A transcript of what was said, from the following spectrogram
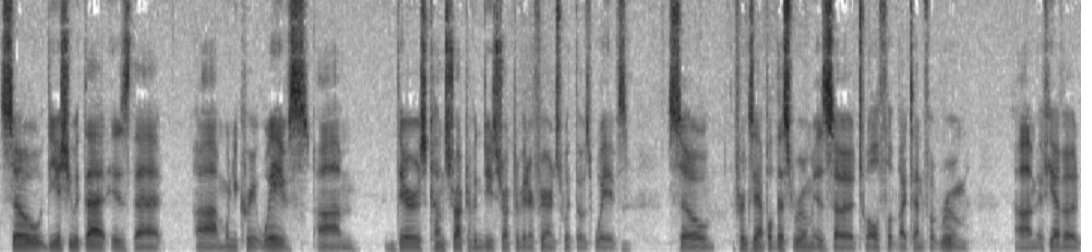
so the issue with that is that when you create waves, there's constructive and destructive interference with those waves. Mm-hmm. So, for example, this room is a 12 foot by 10 foot room. Um, if you have a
